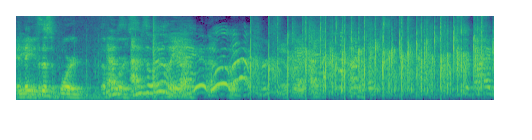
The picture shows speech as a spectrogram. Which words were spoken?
and thank you for the support. Of Abs- course. Absolutely. Yeah. Survived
